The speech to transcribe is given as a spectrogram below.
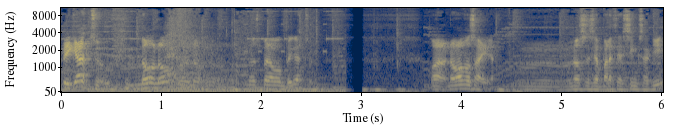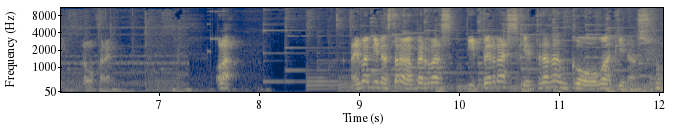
Pikachu. No, no, no, no, no, no esperaba un Pikachu. Bueno, no vamos a ir. Mm, no sé si aparece Sinks aquí, lo buscaré. Hay máquinas tragaperras y perras que tragan como máquinas.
